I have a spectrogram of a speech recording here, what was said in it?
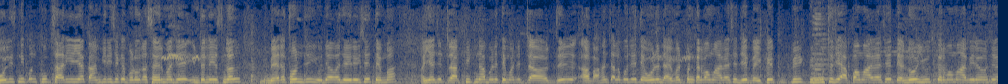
પોલીસની પણ ખૂબ સારી અહીંયા કામગીરી છે કે વડોદરા શહેરમાં જે ઇન્ટરનેશનલ મેરેથોન જે યોજાવા જઈ રહી છે, તેમાં અહીંયા જે ટ્રાફિક ના બને તે માટે જે વાહન ચાલકો છે તેઓને ડાયવર્ટ પણ કરવામાં આવ્યા છે. જે વૈકલ્પિક રૂટ જે આપવામાં આવ્યા છે તેનો યુઝ કરવામાં આવી રહ્યો છે.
